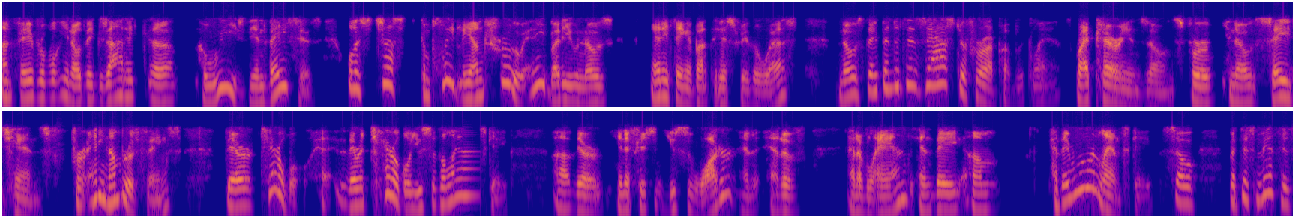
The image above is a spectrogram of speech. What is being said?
unfavorable, you know, the exotic uh, weeds, the invasives. Well, it's just completely untrue. Anybody who knows anything about the history of the West knows they've been a disaster for our public lands, riparian zones, for you know sage hens, for any number of things. They're terrible. They're a terrible use of the landscape. Uh, they're inefficient use of water and, and of and of land, and they um, and they ruin landscape. So, but this myth is,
